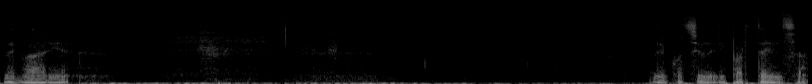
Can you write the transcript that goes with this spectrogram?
le varie. Le equazioni di partenza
